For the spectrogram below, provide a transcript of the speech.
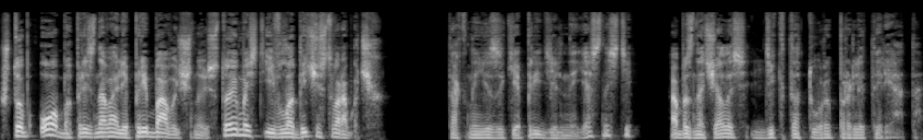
Чтоб оба признавали прибавочную стоимость и владычество рабочих. Так на языке предельной ясности обозначалась диктатура пролетариата.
